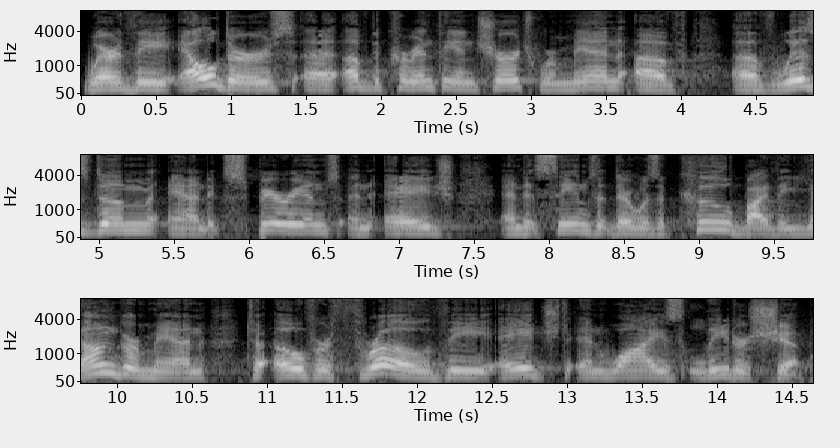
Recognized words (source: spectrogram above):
where the elders uh, of the Corinthian church were men of, of wisdom and experience and age, and it seems that there was a coup by the younger men to overthrow the aged and wise leadership.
